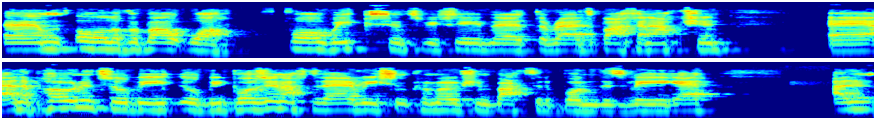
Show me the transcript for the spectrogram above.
Um, all of about, what, four weeks since we've seen the, the Reds back in action. Uh, and opponents will be will be buzzing after their recent promotion back to the Bundesliga. And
